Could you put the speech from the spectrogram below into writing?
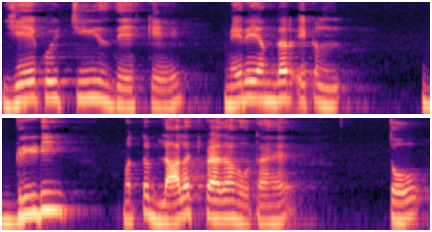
یہ کوئی چیز دیکھ کے میرے اندر ایک گریڈی مطلب لالچ پیدا ہوتا ہے، تو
